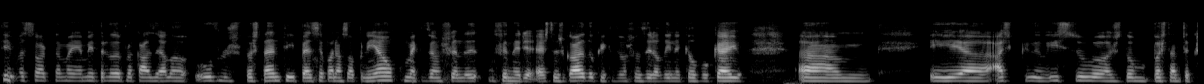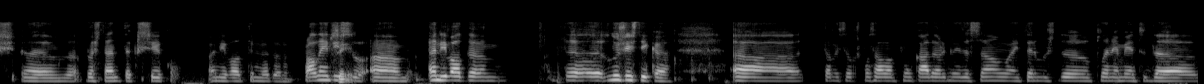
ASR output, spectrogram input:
Tive a sorte também, a minha treinadora por acaso, ela ouve-nos bastante e pede sempre a nossa opinião, como é que devemos defender, defender esta jogada, o que é que devemos fazer ali naquele bloqueio. Um, e uh, acho que isso ajudou-me bastante, a, uh, bastante a crescer a nível de treinadora. Para além disso, um, a nível da, logística, também sou responsável por um bocado da organização em termos de planeamento da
